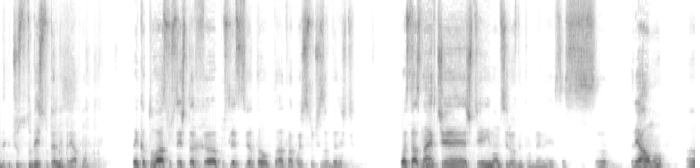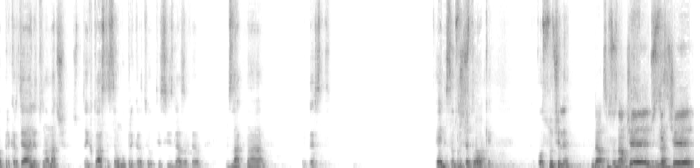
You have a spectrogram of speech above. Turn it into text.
Чувството беше супер неприятно, тъй като аз усещах последствията от това, което се случи за в бъдеще. Тоест аз знаех, че ще имам сериозни проблеми с реално прекратяването на матча. Тъй като аз не съм го прекратил, те си излязаха в знак на протест. Е, не съм съществувал. Okay. Какво се случи ли? Да, смисъл знам, че, да. че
